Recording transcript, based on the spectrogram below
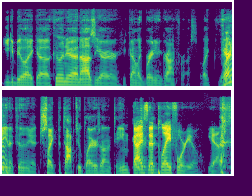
you could be like uh, Acuna and Ozzie are you kind of like Brady and Gronk for us. Like Freddie yeah. and Acuna, just like the top two players on a team. Guys basically. that play for you. Yeah.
